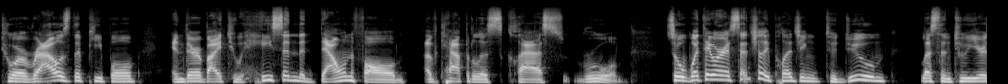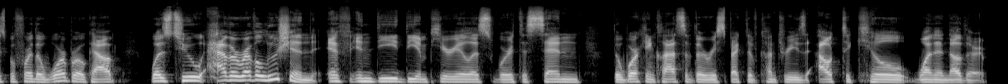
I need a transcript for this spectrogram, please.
to arouse the people and thereby to hasten the downfall of capitalist class rule. So, what they were essentially pledging to do less than two years before the war broke out, was to have a revolution if indeed the imperialists were to send the working class of their respective countries out to kill one another.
